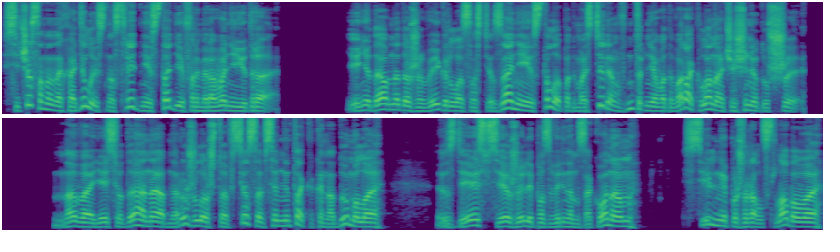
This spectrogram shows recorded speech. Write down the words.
сейчас она находилась на средней стадии формирования ядра. И недавно даже выиграла состязание и стала подмастерем внутреннего двора клана очищения души. Но войдя сюда, она обнаружила, что все совсем не так, как она думала. Здесь все жили по звериным законам, сильный пожирал слабого,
